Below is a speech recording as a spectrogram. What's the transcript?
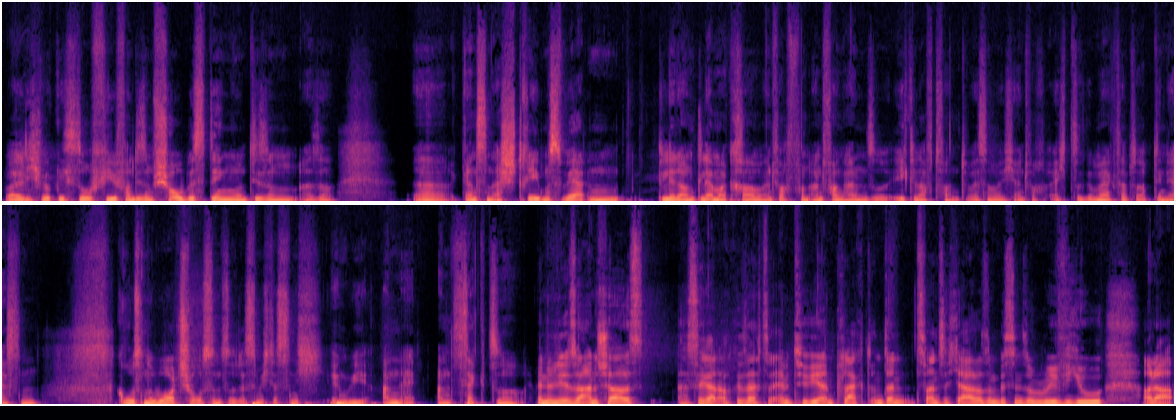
Weil ich wirklich so viel von diesem Showbiz-Ding und diesem, also, äh, ganzen erstrebenswerten Glitter- und Glamour-Kram einfach von Anfang an so ekelhaft fand, weißt du, weil ich einfach echt so gemerkt habe, so ab den ersten großen Award-Shows und so, dass mich das nicht irgendwie an, anzeckt. So. Wenn du dir so anschaust, hast du ja gerade auch gesagt, so MTV Unplugged und dann 20 Jahre so ein bisschen so Review oder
